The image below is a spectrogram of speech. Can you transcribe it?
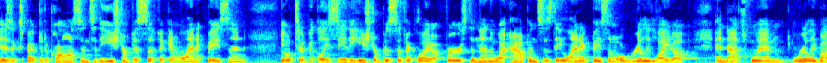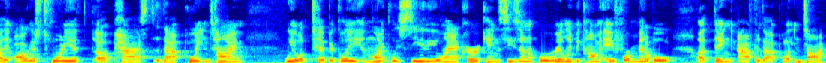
is expected to cross into the Eastern Pacific and Atlantic Basin. You'll typically see the Eastern Pacific light up first, and then what happens is the Atlantic Basin will really light up, and that's when, really by the August 20th, uh, past that point in time, we will typically and likely see the Atlantic hurricane season really become a formidable uh, thing after that point in time.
